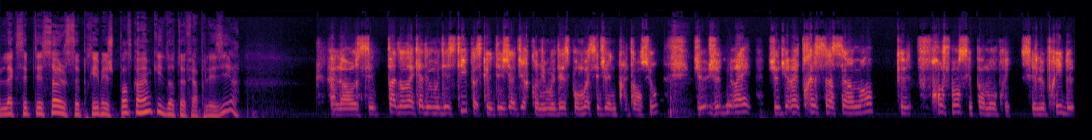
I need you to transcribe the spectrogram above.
l'accepter seul, ce prix, mais je pense quand même qu'il doit te faire plaisir. Alors, c'est pas dans un cas de modestie, parce que déjà dire qu'on est modeste, pour moi, c'est déjà une prétention. Je dirais, je dirais très sincèrement que franchement, c'est pas mon prix. C'est le prix de,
